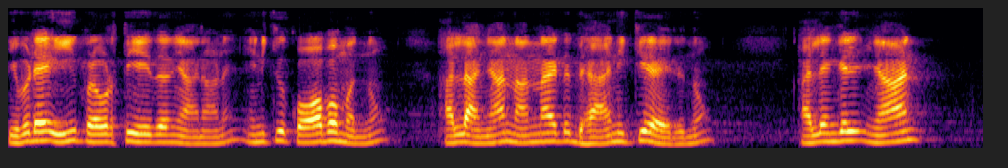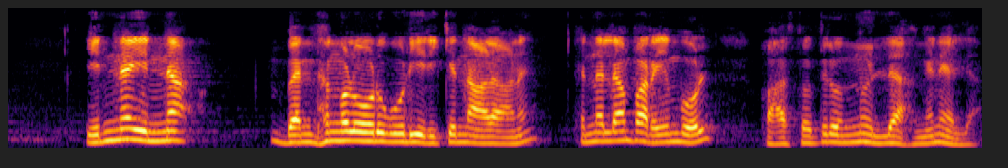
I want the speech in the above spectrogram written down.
ഇവിടെ ഈ പ്രവൃത്തി ചെയ്ത ഞാനാണ്. എനിക്ക് കോപം വന്നു. അല്ല ഞാൻ നന്നായിട്ട് ധ്യാനിക്കുകയായിരുന്നു. അല്ലെങ്കിൽ ഞാൻ ഇന്ന ഇന്ന ബന്ധങ്ങളോടുകൂടി ഇരിക്കുന്ന ആളാണ് എന്നെല്ലാം പറയുമ്പോൾ വാസ്തവത്തിൽ ഒന്നുമില്ല അങ്ങനെയല്ല.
